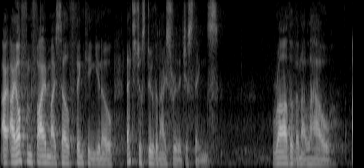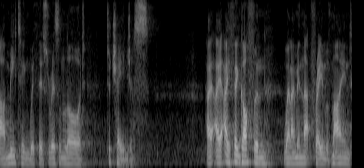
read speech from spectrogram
I, I, often find myself thinking, you know, let's just do the nice religious things rather than allow our meeting with this risen Lord to change us. I, I, I think often when I'm in that frame of mind.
